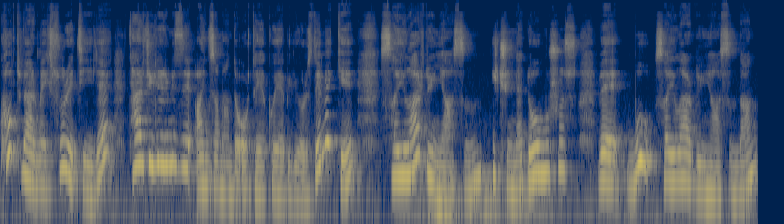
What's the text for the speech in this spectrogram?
kod vermek suretiyle tercihlerimizi aynı zamanda ortaya koyabiliyoruz. Demek ki sayılar dünyasının içine doğmuşuz ve bu sayılar dünyasından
